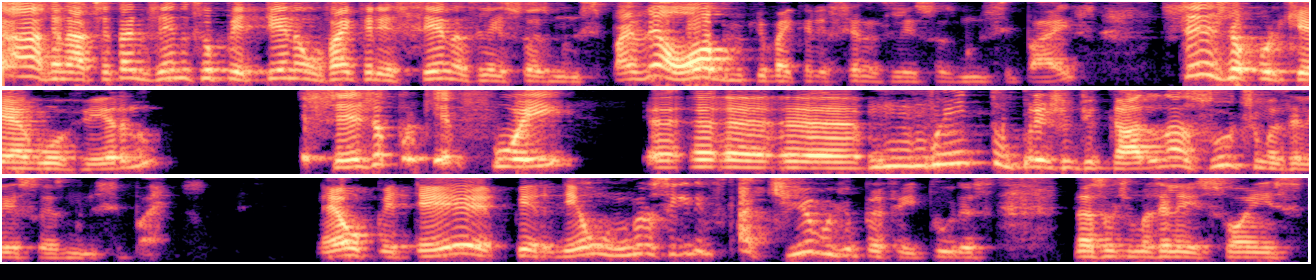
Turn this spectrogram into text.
ah, Renato, você está dizendo que o PT não vai crescer nas eleições municipais? É óbvio que vai crescer nas eleições municipais, seja porque é governo, seja porque foi é, é, é, muito prejudicado nas últimas eleições municipais. Né, o PT perdeu um número significativo de prefeituras nas últimas eleições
